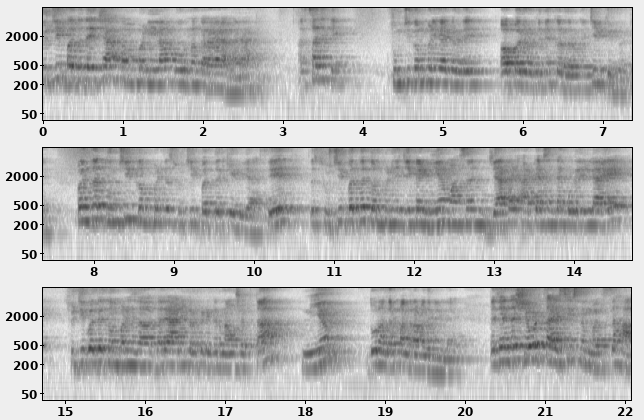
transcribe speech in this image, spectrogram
सूचीबद्धतेच्या कंपनीला पूर्ण कराव्या लागणार आहे. असं साहजिक आहे तुमची कंपनी काय करते? अपरिवर्तनीय कर्जरोख्यांची विक्री करते. पण जर तुमची कंपनी जर सूचीबद्ध केलेली असेल तर सूचीबद्ध कंपनीचे जे काही नियम असेल ज्या काही अटी असेल त्या कुठे आहे? सूचीबद्ध कंपनीच्या जबाबदारी आणि प्रकटीकरण आवश्यकता नियम दोन हजार पंधरा मध्ये लिहिलेला आहे. त्याच्यानंतर शेवटचा आहे सिक्स नंबर सहा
